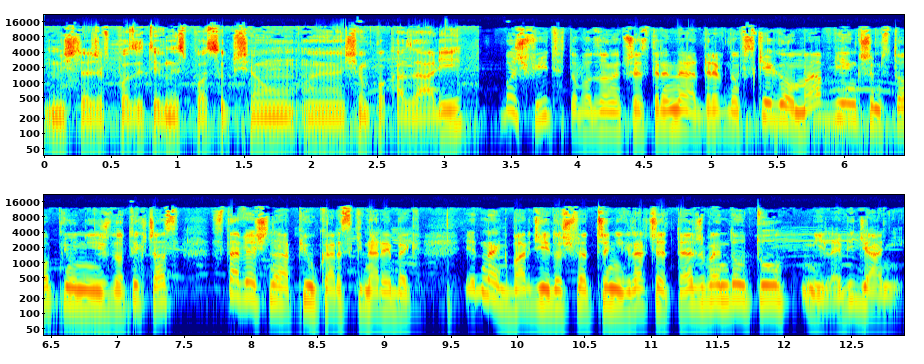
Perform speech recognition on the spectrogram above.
myślę, że w pozytywny sposób się, e, się pokazali. Bo Świt, dowodzony przez trenera Drewnowskiego, ma w większym stopniu niż dotychczas stawiać na piłkarski narybek. Jednak bardziej doświadczeni gracze też będą tu mile widziani.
